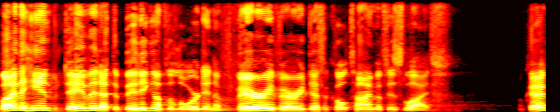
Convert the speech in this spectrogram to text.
by the hand of David at the bidding of the Lord in a very, very difficult time of his life. Okay?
